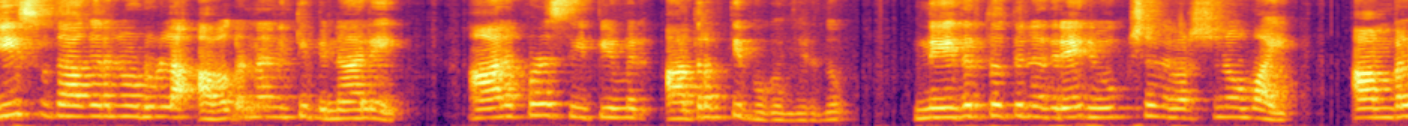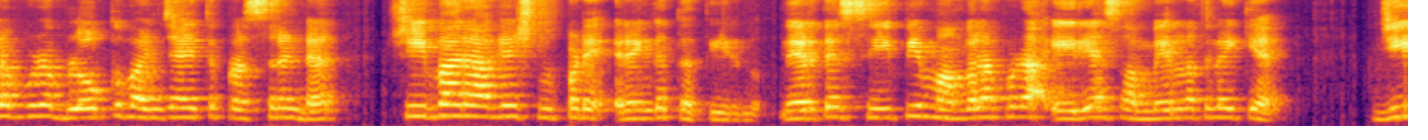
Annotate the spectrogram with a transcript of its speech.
ജി സുധാകരനോടുള്ള അവഗണനയ്ക്ക് പിന്നാലെ ആലപ്പുഴ സി പി എമ്മിൽ അതൃപ്തി പുകഞ്ഞിരുന്നു. നേതൃത്വത്തിനെതിരെ രൂക്ഷ വിമർശനവുമായി അമ്പലപ്പുഴ ബ്ലോക്ക് പഞ്ചായത്ത് പ്രസിഡന്റ് ഷീബ രാകേഷ് ഉൾപ്പെടെ രംഗത്തെത്തിയിരുന്നു. നേരത്തെ C P M Ambalappuzha area സമ്മേളനത്തിലേക്ക് ജി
